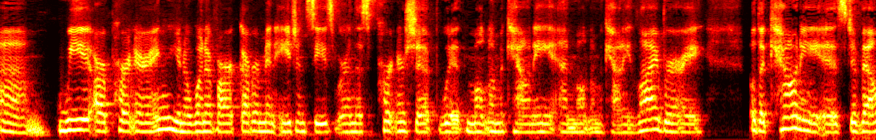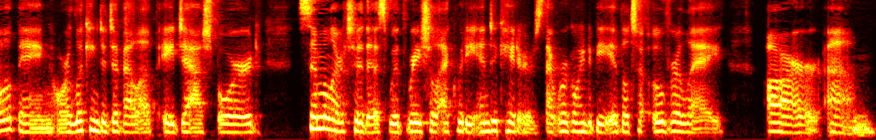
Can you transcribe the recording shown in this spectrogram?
Um, we are partnering, you know, one of our government agencies, we're in this partnership with Multnomah County and Multnomah County Library. Well, the county is developing or looking to develop a dashboard similar to this with racial equity indicators that we're going to be able to overlay our um,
